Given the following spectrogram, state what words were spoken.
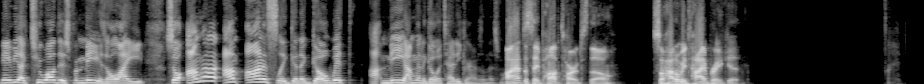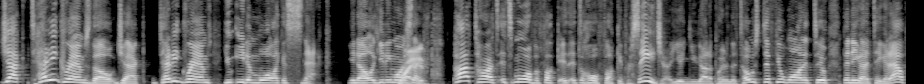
maybe like two others for me is all I eat. So I'm gonna, I'm honestly gonna go with uh, me. I'm gonna go with Teddy Grahams on this one. I have to say Pop Tarts though. So how do we tie break it? Jack, Teddy Grahams though, Jack, Teddy Grahams, you eat them more like a snack. You know, like eating more Right. snack. Pop tarts, it's more of a fuck. it- It's a whole fucking procedure. You you gotta put it in the toast if you wanted to. Then you gotta take it out,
